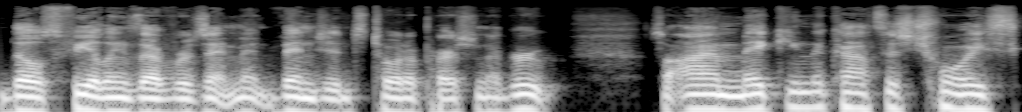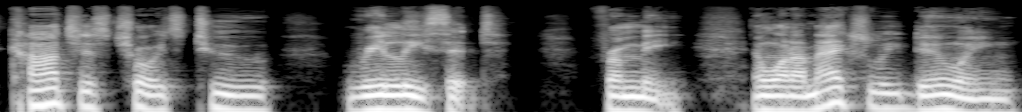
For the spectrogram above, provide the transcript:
those feelings of resentment, vengeance toward a person or group. So I'm making the conscious choice, conscious choice to release it from me. And what I'm actually doing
